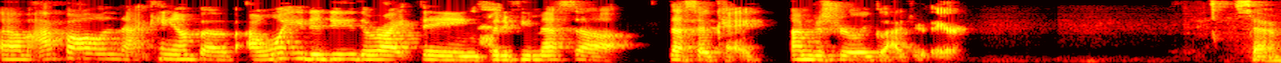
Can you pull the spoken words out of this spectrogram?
um, I fall in that camp of I want you to do the right thing, but if you mess up, that's okay. I'm just really glad you're there. So,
